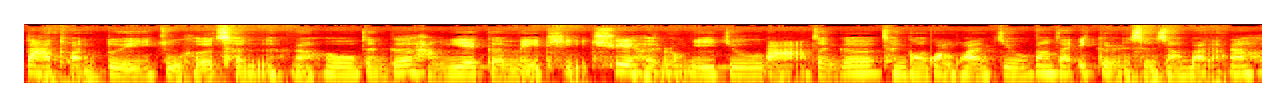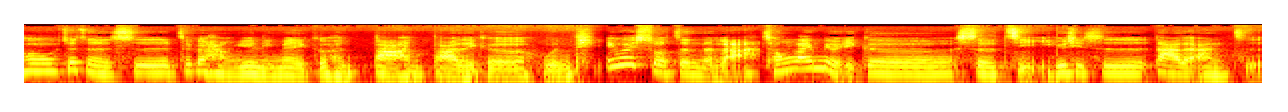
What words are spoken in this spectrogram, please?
大团队组合成的。然后，整个行业跟媒体却很容易就把整个成功光环就放在一个人身上罢了。然后，这真的是。这个行业里面一个很大很大的一个问题，因为说真的啦，从来没有一个设计，尤其是大的案子，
